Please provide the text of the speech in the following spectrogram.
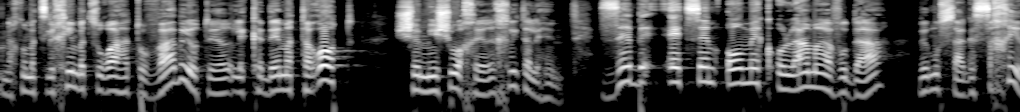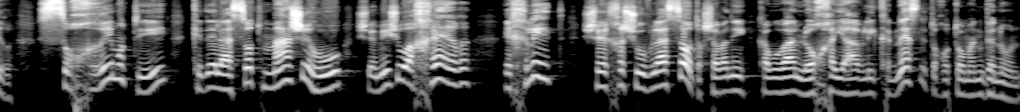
אנחנו מצליחים בצורה הטובה ביותר לקדם מטרות שמישהו אחר החליט עליהן. זה בעצם עומק עולם העבודה ומושג השכיר. שוכרים אותי כדי לעשות משהו שמישהו אחר החליט שחשוב לעשות. עכשיו, אני כמובן לא חייב להיכנס לתוך אותו מנגנון.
